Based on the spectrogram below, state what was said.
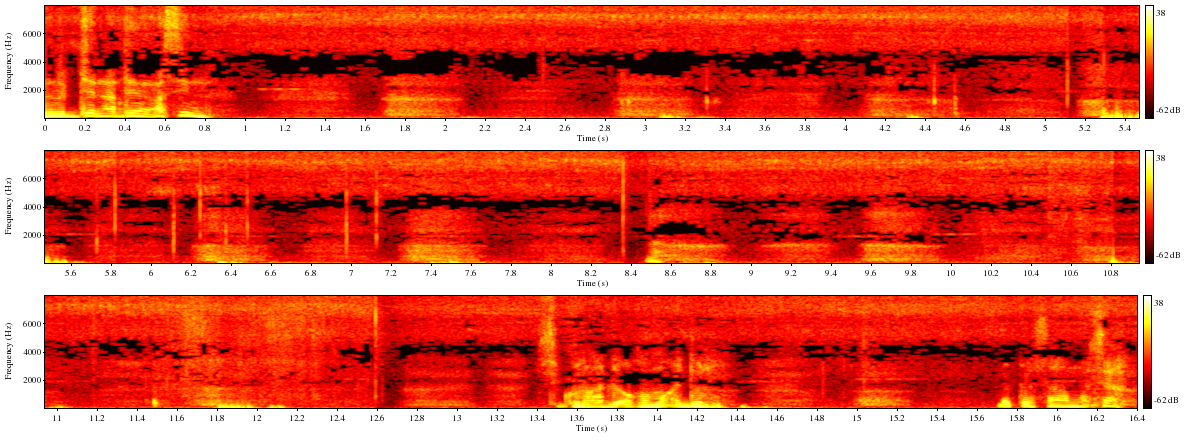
Nalagyan natin ng asin. Sigurado ako mga idol. May kasama siya.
